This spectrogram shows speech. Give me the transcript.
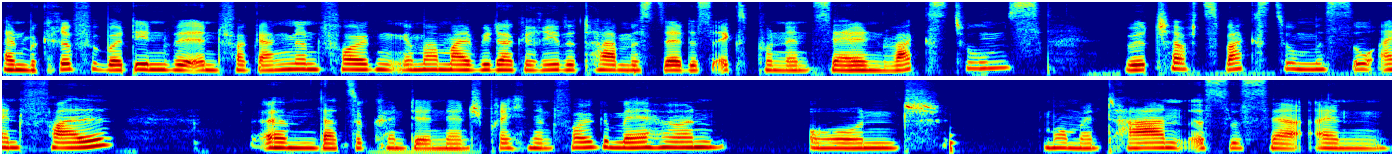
Ein Begriff, über den wir in vergangenen Folgen immer mal wieder geredet haben, ist der des exponentiellen Wachstums. Wirtschaftswachstum ist so ein Fall. Ähm, dazu könnt ihr in der entsprechenden Folge mehr hören. Und momentan ist es ja ein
